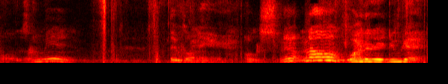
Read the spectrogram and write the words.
Oh, zoom in. There we go in here. Oh snap! No! Why did they do that?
